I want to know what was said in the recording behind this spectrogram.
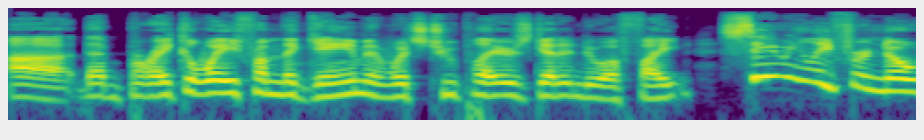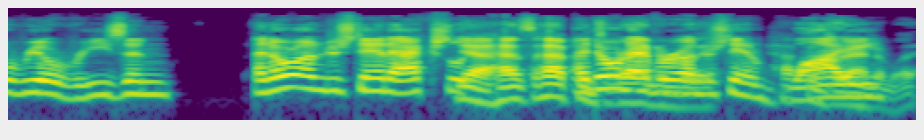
uh that breakaway from the game in which two players get into a fight seemingly for no real reason I don't understand actually Yeah, has happens I don't ever understand why- randomly.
